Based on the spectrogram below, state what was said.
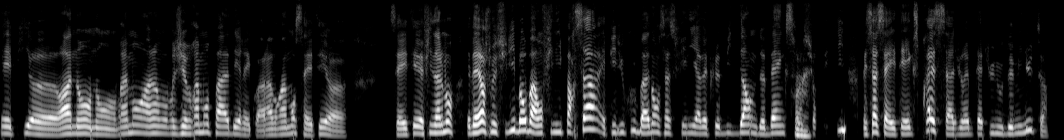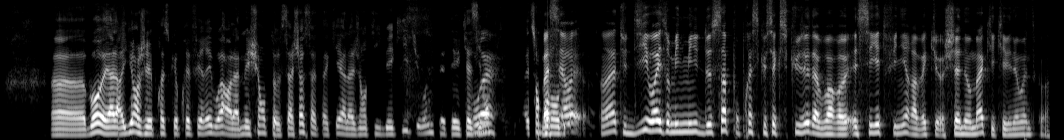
Et puis, ah non, non, vraiment, ah j'ai vraiment pas adhéré. Quoi. Là, vraiment, ça a été. ça a été finalement. Et d'ailleurs, je me suis dit, bon, bah, on finit par ça. Et puis, du coup, bah non, ça se finit avec le beatdown de Banks sur Becky. Mais ça, ça a été express. Ça a duré peut-être une ou deux minutes. bon, et à la rigueur, j'ai presque préféré voir la méchante Sacha s'attaquer à la gentille Becky. Tu vois, c'était quasiment bah, ouais, tu te dis, ouais, ils ont mis une minute de ça pour presque s'excuser d'avoir euh, essayé de finir avec euh, Shane O'Mac et Kevin Owens. Quoi.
